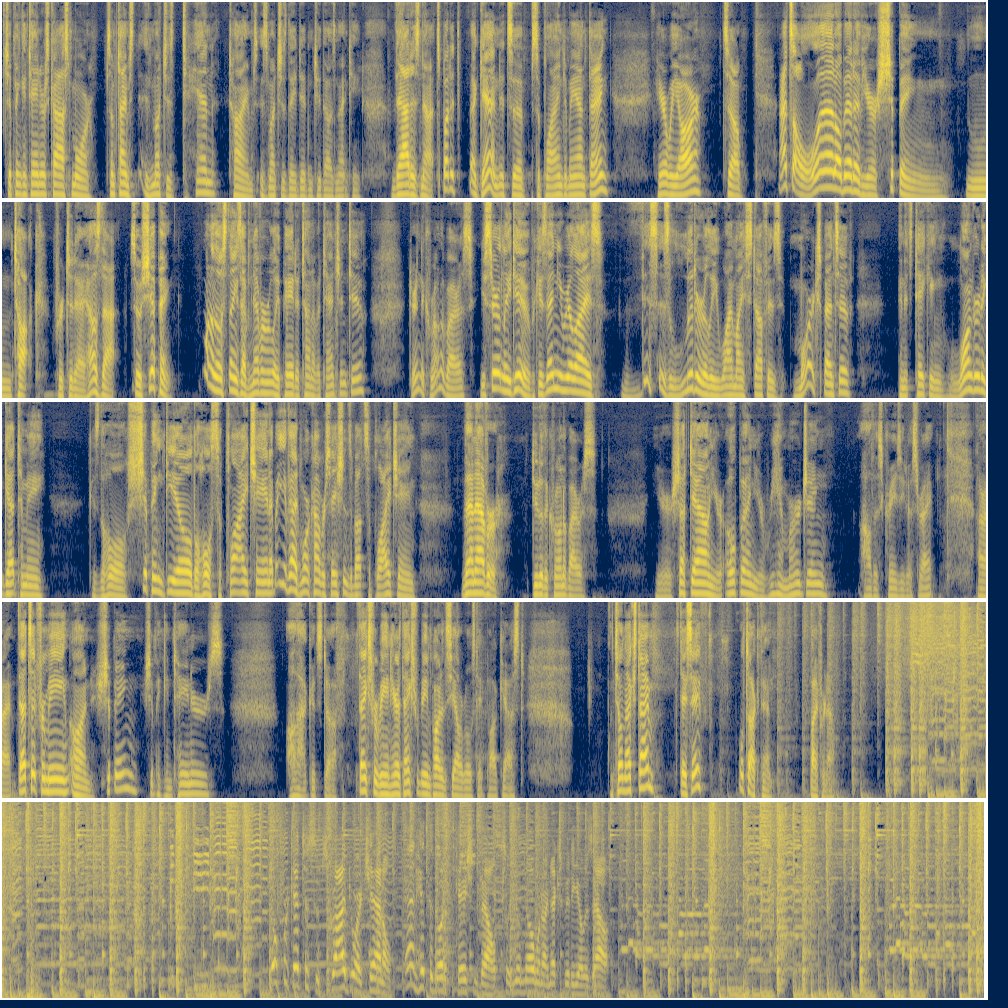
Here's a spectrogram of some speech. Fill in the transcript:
Shipping containers cost more, sometimes as much as 10 times as much as they did in 2019. That is nuts. But it, again, it's a supply and demand thing. Here we are. So that's a little bit of your shipping talk for today. How's that? So, shipping, one of those things I've never really paid a ton of attention to. During the coronavirus, you certainly do, because then you realize this is literally why my stuff is more expensive and it's taking longer to get to me because the whole shipping deal, the whole supply chain, I bet you've had more conversations about supply chain than ever due to the coronavirus. You're shut down, you're open, you're reemerging, all this craziness, right? All right. That's it for me on shipping, shipping containers, all that good stuff. Thanks for being here. Thanks for being part of the Seattle Real Estate Podcast. Until next time, stay safe. We'll talk then. Bye for now. Don't forget to subscribe to our channel and hit the notification bell so you'll know when our next video is out.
